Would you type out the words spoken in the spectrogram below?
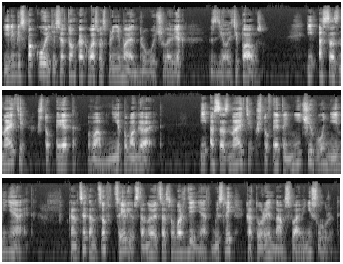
или беспокоитесь о том, как вас воспринимает другой человек, сделайте паузу. И осознайте, что это вам не помогает и осознайте, что это ничего не меняет. В конце концов, целью становится освобождение от мыслей, которые нам с вами не служат.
